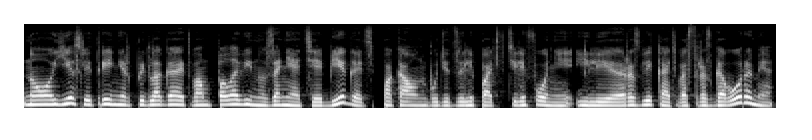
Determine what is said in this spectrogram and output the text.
Но если тренер предлагает вам половину занятия бегать, пока он будет залипать в телефоне или развлекать вас разговорами,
